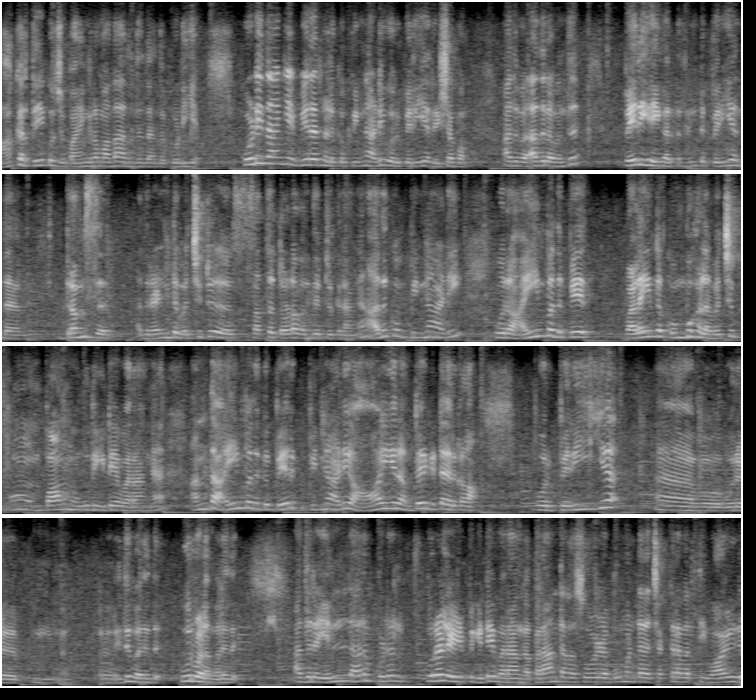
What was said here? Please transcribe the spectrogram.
பார்க்குறதே கொஞ்சம் பயங்கரமாக தான் இருந்தது அந்த கொடியை. கொடி தாங்கிய வீரர்களுக்கு பின்னாடி ஒரு பெரிய ரிஷபம். அது அதில் வந்து பெரிகைகள் ரெண்டு பெரிய அந்த ட்ரம்ஸு அது ரெண்டு வச்சுட்டு சத்தத்தோட வந்துட்டு இருக்கிறாங்க அதுக்கும் பின்னாடி ஒரு ஐம்பது பேர் வளைந்த கொம்புகளை வச்சு பாம் பாம்னு ஊதிக்கிட்டே வராங்க. அந்த ஐம்பதுக்கு பேருக்கு பின்னாடி ஆயிரம் பேர்கிட்ட இருக்கலாம். ஒரு பெரிய ஒரு இது வருது ஊர்வலம் வருது. அதில் எல்லாரும் குரல் குரல் எழுப்பிக்கிட்டே வராங்க. பராந்தக சோழ பூமண்டல சக்கரவர்த்தி வாழ்க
